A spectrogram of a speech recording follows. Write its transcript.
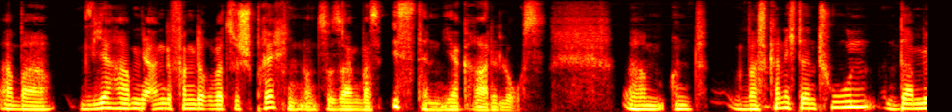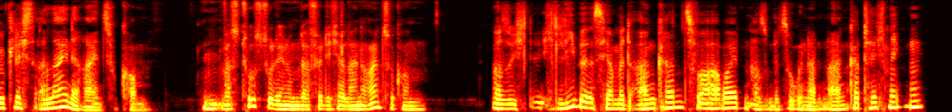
Aber wir haben ja angefangen darüber zu sprechen und zu sagen, was ist denn hier gerade los? Ähm, und was kann ich denn tun, da möglichst alleine reinzukommen? Was tust du denn, um da für dich alleine reinzukommen? Also ich, ich liebe es ja mit Ankern zu arbeiten, also mit sogenannten Ankertechniken.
